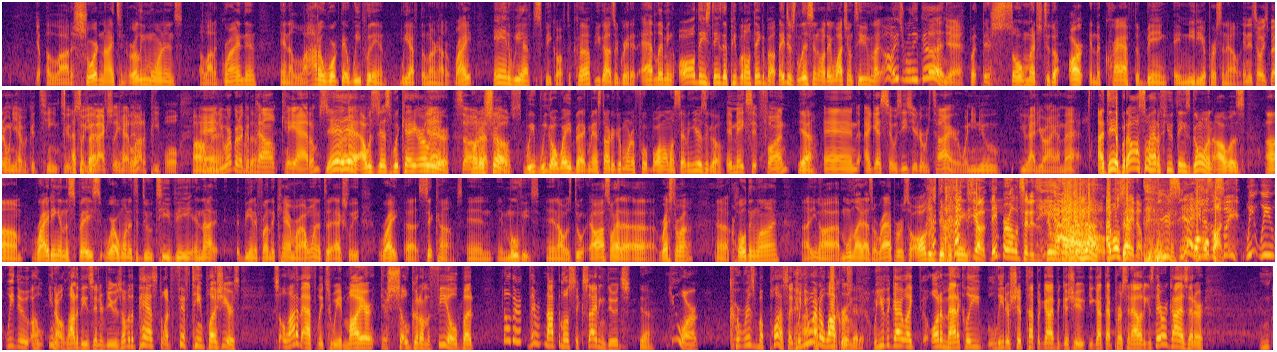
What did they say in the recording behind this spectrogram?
Yep. a lot of short nights and early mornings, a lot of grinding, and a lot of work that we put in. We have to learn how to write. And we have to speak off the cuff. You guys are great at ad libbing. All these things that people don't think about. They just listen or they watch on TV and be like, "Oh, he's really good." Yeah. But there's so much to the art and the craft of being a media personality. And it's always better when you have a good team too. That's so you actually had a lot of people, Oh, and man. you work with a good pal, Kay Adams. yeah, right? yeah. I was just with Kay earlier so on her show. cool. We we go way back, man. Started Good Morning Football almost seven years ago. It makes it fun, Yeah. and I guess it was easier to retire when you knew you had your eye on that. I did, but I also had a few things going. I was um, writing in the space where I wanted to do TV and not being in front of the camera. I wanted to actually write uh, sitcoms and, and movies, and I was doing. I also had a, a restaurant, a clothing line. Uh, you know, I moonlight as a rapper. So all these different things. Yo, Nate Burleson is doing Yeah. everything. I will say though. You see, yeah, he well, hold doesn't on. sleep. We, we, we do uh, you know a lot of these interviews over the past what 15 plus years. So a lot of athletes who we admire, they're so good on the field, but know they're they're not the most exciting dudes. Yeah. You are charisma plus. Like when you were in a locker room, it. were you the guy like automatically leadership type of guy because you you got that personality? Because there are guys that are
